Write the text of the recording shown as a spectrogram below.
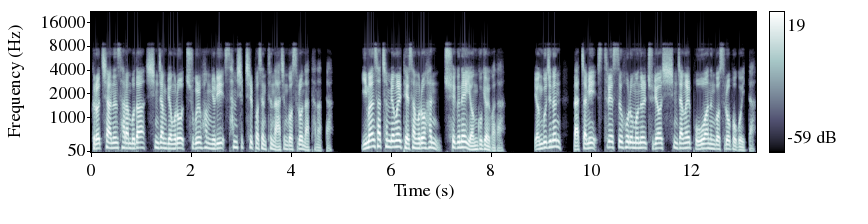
그렇지 않은 사람보다 심장병으로 죽을 확률이 37% 낮은 것으로 나타났다. 2만 4천 명을 대상으로 한 최근의 연구 결과다. 연구진은 낮잠이 스트레스 호르몬을 줄여 심장을 보호하는 것으로 보고 있다.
